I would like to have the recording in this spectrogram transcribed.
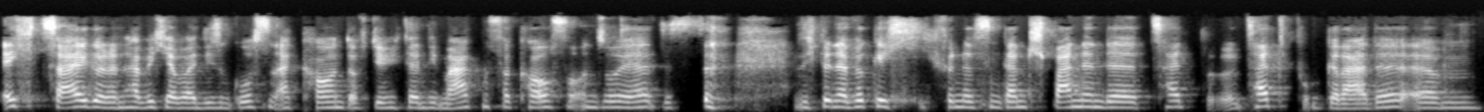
echt zeige. Und dann habe ich aber diesen großen Account, auf dem ich dann die Marken verkaufe und so. Ja, das, also ich bin da wirklich, ich finde das ein ganz spannender Zeit, Zeitpunkt gerade. Ähm,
